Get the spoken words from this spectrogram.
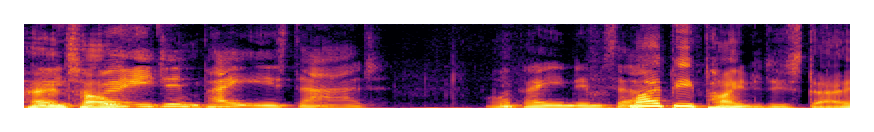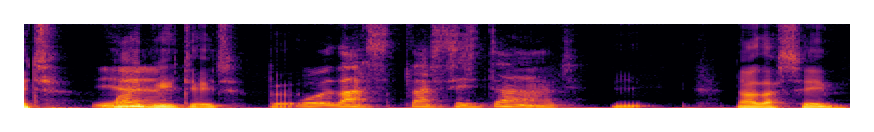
Hans He- but he didn't paint his dad. He I- painted himself. Maybe he painted his dad. Yeah. Maybe he did. But Well, that's that's his dad. No, that's him.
